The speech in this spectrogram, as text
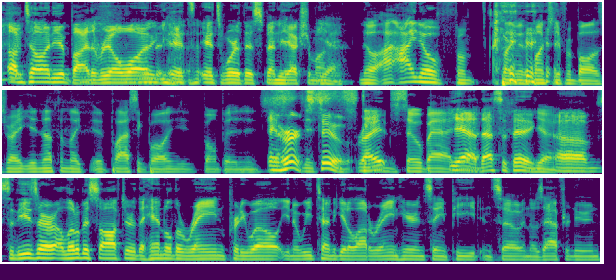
I'm telling you, buy the real one. Yeah. It's it's worth it. Spend the extra money. Yeah. No, I, I know from playing with a bunch of different balls, right? You're nothing like a plastic ball and you bump it and it's It hurts too, right? So bad. Yeah, that's the thing. Yeah. Um, so these are a little bit softer. They handle the rain pretty well. You know, we tend to get a lot of rain here in St. Pete, and so in those afternoon,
